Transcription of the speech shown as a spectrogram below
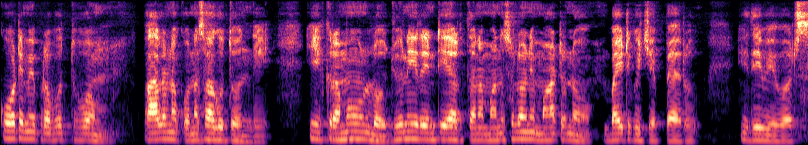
కూటమి ప్రభుత్వం పాలన కొనసాగుతోంది. ఈ క్రమంలో జూనియర్ ఎన్టీఆర్ తన మనసులోని మాటను బయటకు చెప్పారు. ఇది వ్యూవర్స్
